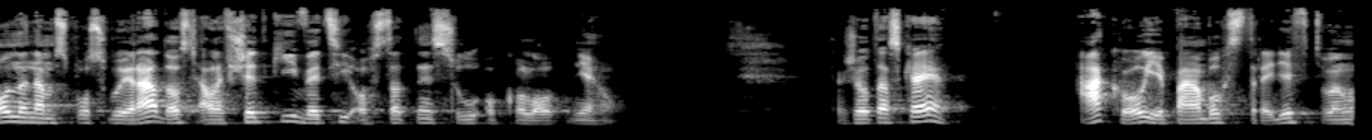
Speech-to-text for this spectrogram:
On nám spôsobuje radosť, ale všetky veci ostatné sú okolo Neho. Takže otázka je, ako je Pán Boh v strede v tvojom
